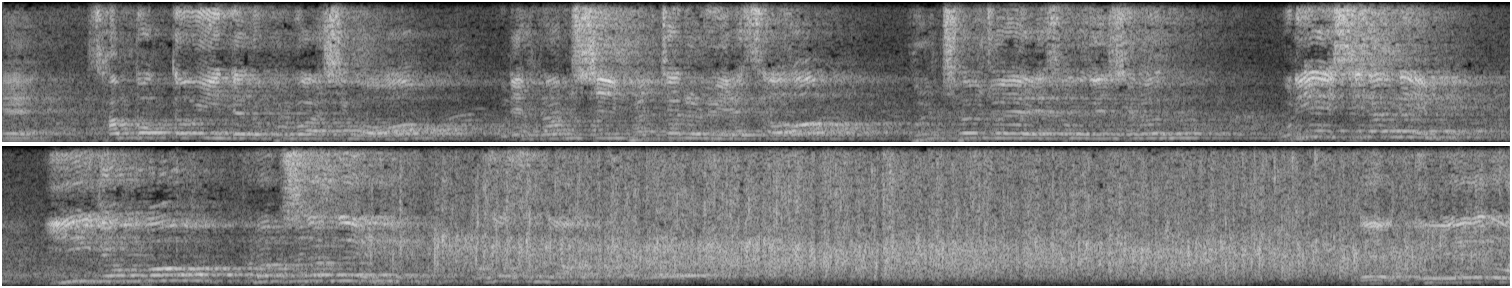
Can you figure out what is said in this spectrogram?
예, 삼복더위인데도 불구하시고 우리 하남시 발전을 위해서 불철조에 애쓰고 계시는 우리의 시장님 이경범 하남시장님 반갑습니다. 네, 그 외에도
